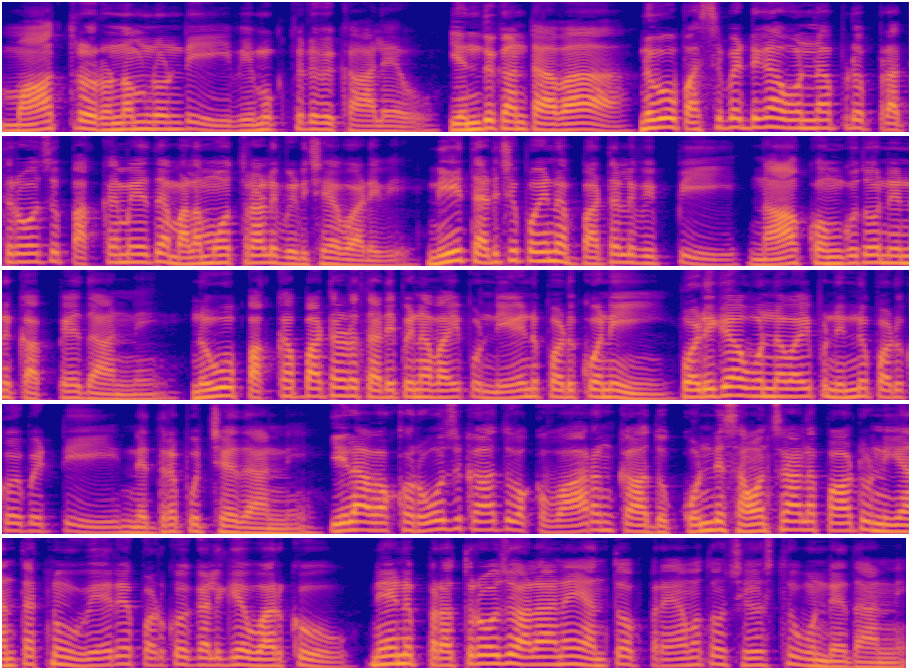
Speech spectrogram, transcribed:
మాతృ రుణం నుండి విముక్తుడివి కాలేవు. ఎందుకంటావా? నువ్వు పసిబిడ్డగా ఉన్న ఉన్నప్పుడు ప్రతిరోజు పక్క మీద మలమూత్రాలు విడిచేవాడివి. నీ తడిచిపోయిన బట్టలు విప్పి నా కొంగుతో నిన్ను కప్పేదాన్ని. నువ్వు పక్క బట్టలు తడిపిన వైపు నేను పడుకొని పొడిగా ఉన్న వైపు నిన్ను పడుకోబెట్టి నిద్రపుచ్చేదాన్ని. ఇలా ఒక రోజు కాదు ఒక వారం కాదు కొన్ని సంవత్సరాల పాటు నీ అంతటి నువ్వు వేరే పడుకోగలిగే వరకు నేను ప్రతిరోజు అలానే ఎంతో ప్రేమతో చేస్తూ ఉండేదాన్ని.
